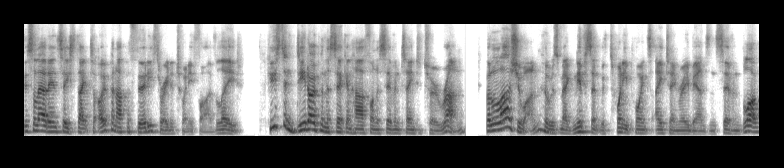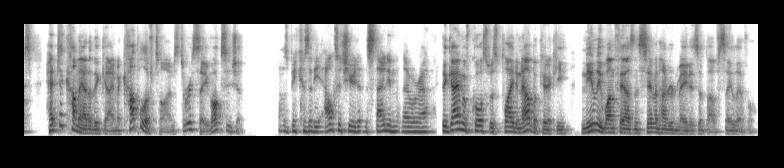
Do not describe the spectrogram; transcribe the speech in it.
this allowed NC State to open up a 33 to 25 lead. Houston did open the second half on a 17 to 2 run, but Olajuwon, who was magnificent with 20 points, 18 rebounds, and seven blocks, had to come out of the game a couple of times to receive oxygen. That was because of the altitude at the stadium that they were at. The game, of course, was played in Albuquerque, nearly 1,700 metres above sea level.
